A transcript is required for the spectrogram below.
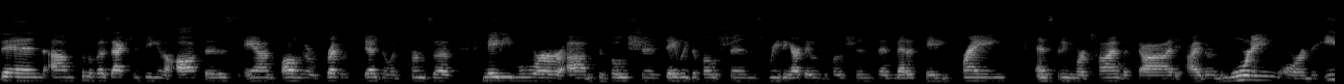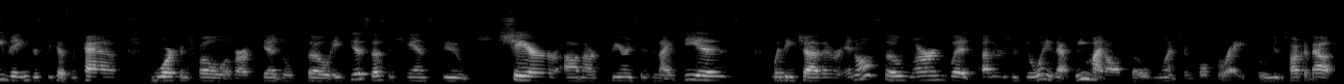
than um, some of us actually being in the office and following a regular schedule in terms of maybe more um, devotion, daily devotions, reading our daily devotions and meditating, praying, and spending more time with God either in the morning or in the evening just because we have more control of our schedule. So it gives us a chance to share um, our experiences and ideas with each other and also learn what others are doing that we might also want to incorporate. So we've been talking about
